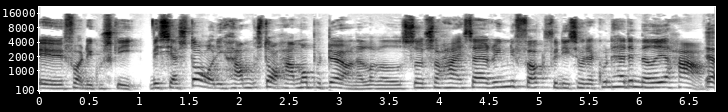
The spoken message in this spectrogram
Øh, for at det kunne ske. Hvis jeg står, de ham, står hammer på døren allerede, så, så, har jeg, så er jeg rimelig fucked, fordi så vil jeg kun have det med, jeg har. Ja.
